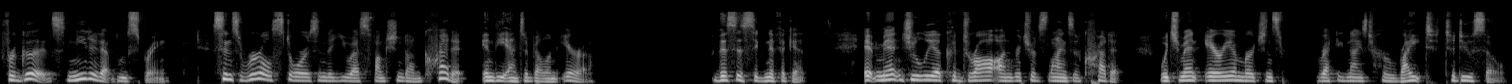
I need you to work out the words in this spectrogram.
for goods needed at Blue Spring, since rural stores in the US functioned on credit in the antebellum era. This is significant. It meant Julia could draw on Richard's lines of credit, which meant area merchants recognized her right to do so.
